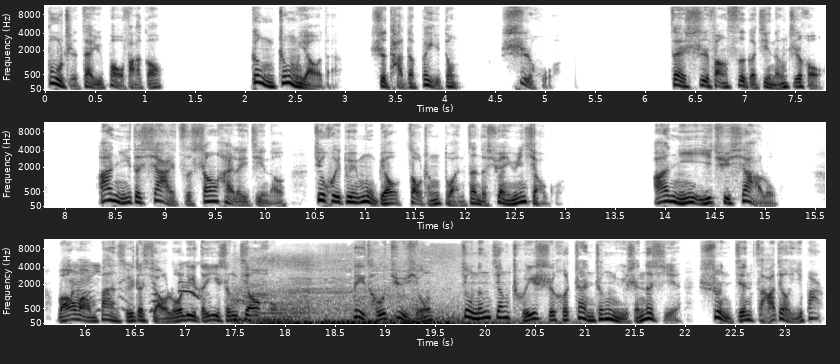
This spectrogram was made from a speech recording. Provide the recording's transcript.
不止在于爆发高，更重要的是她的被动噬火。在释放四个技能之后。安妮的下一次伤害类技能就会对目标造成短暂的眩晕效果。安妮一去下路，往往伴随着小萝莉的一声娇吼，那头巨熊就能将锤石和战争女神的血瞬间砸掉一半。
